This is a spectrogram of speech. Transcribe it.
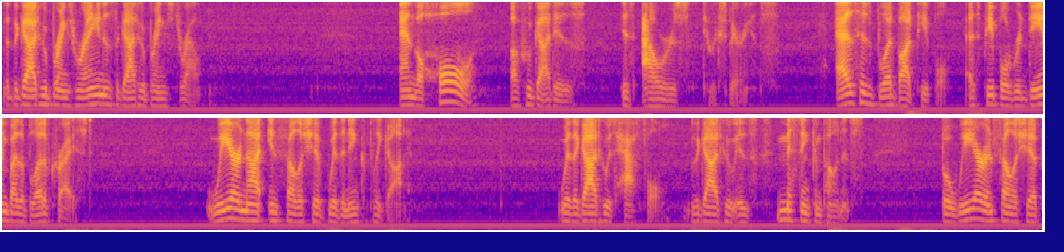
that the God who brings rain is the God who brings drought. And the whole of who God is is ours to experience. As his blood bought people, as people redeemed by the blood of Christ, we are not in fellowship with an incomplete God, with a God who is half full, with a God who is missing components, but we are in fellowship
